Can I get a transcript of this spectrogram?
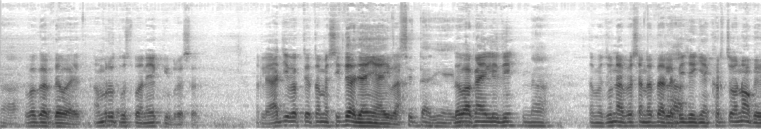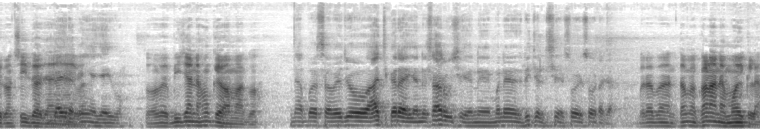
હા. વગર દવાએ. અમૃત પુષ્પ અને એક્યુપ્રેશર એટલે આજી વખતે તમે સીધા જ અહીંયા આવ્યા. સીધા જ અહીંયા દવા કાંઈ લીધી? ના. તમે જૂના પેશન્ટ હતા એટલે બીજે ક્યાંય ખર્ચો ન કર્યો સીધા જ અહીંયા જ આવ્યો. તો હવે બીજાને શું કહેવા માંગો? ના બસ હવે જો આજ કરાય અને સારું છે અને મને રિઝલ્ટ છે સો સો ટકા. બરાબર તમે ઘણાને મોકલા.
